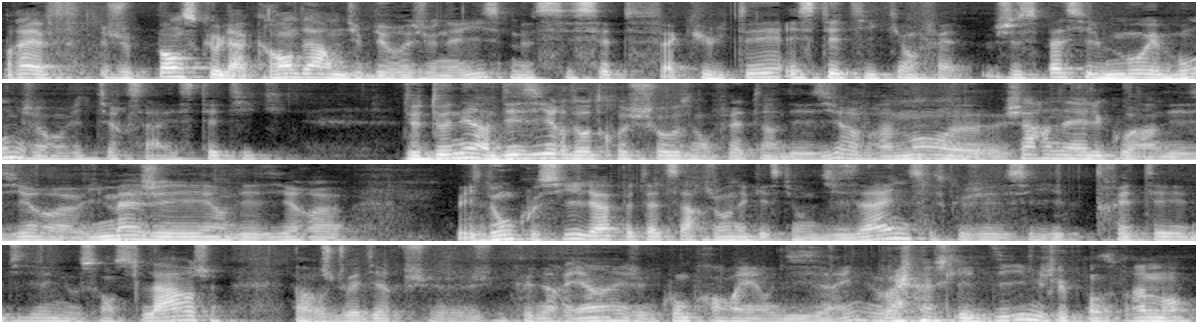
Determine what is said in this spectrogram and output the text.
Bref, je pense que la grande arme du biorégionalisme, c'est cette faculté esthétique, en fait. Je ne sais pas si le mot est bon, mais j'ai envie de dire ça, esthétique. De donner un désir d'autre chose, en fait, un désir vraiment euh, charnel, quoi, un désir euh, imagé, un désir. Euh, et donc aussi, là, peut-être ça rejoint des questions de design. C'est ce que j'ai essayé de traiter, design au sens large. Alors, je dois dire que je, je ne connais rien et je ne comprends rien au design. Voilà, je l'ai dit, mais je le pense vraiment.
